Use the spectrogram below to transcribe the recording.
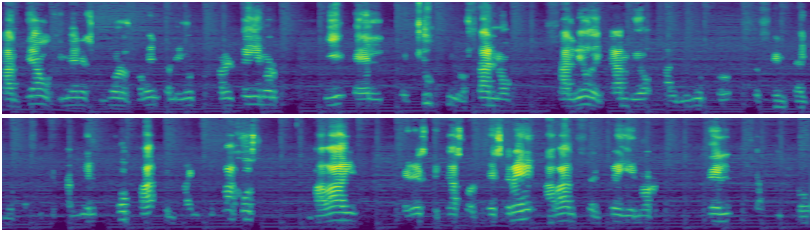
Santiago Jiménez jugó los 90 minutos para el Feyenoord y el Chucky Lozano salió de cambio al minuto 61. Así que también Copa en Países Bajos Babay, en este caso al PSR, avanza el Feyenoord del capítulo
